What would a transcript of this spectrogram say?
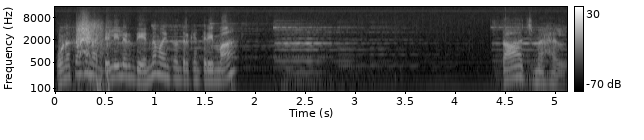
உனக்காக நான் டெல்லியில இருந்து என்ன வாங்கிட்டு வந்திருக்கேன் தெரியுமா? தாஜ்மஹல்.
